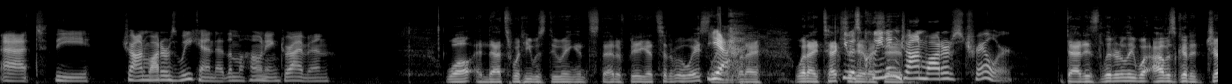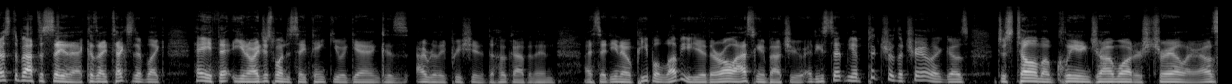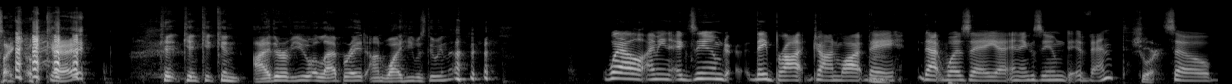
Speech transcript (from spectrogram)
at the John Waters weekend at the Mahoning Drive-In. well, and that's what he was doing instead of being at Cinema Wasteland. Yeah. When I when I texted him, He was him, I cleaning said, John Waters' trailer. That is literally what I was gonna just about to say that because I texted him like, "Hey, th- you know, I just wanted to say thank you again because I really appreciated the hookup." And then I said, "You know, people love you here; they're all asking about you." And he sent me a picture of the trailer. and Goes, "Just tell him I'm cleaning John Waters' trailer." I was like, "Okay." Can, can can can either of you elaborate on why he was doing that? Well, I mean, exhumed. They brought John Watt. They that was a uh, an exhumed event. sure. So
